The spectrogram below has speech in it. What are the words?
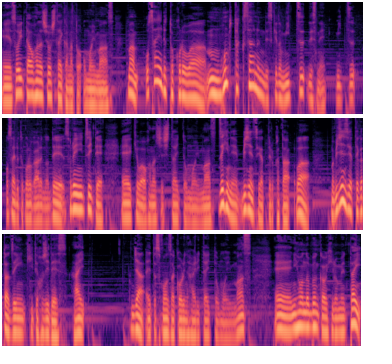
えーそういったお話をしたいかなと思います。まあ抑えるところは、うん、ほんとたくさんあるんですけど3つですね3つ押さえるところがあるのでそれについて、えー今日はお話ししたいと思います。ぜひねビジネスやってる方は、まあ、ビジネスやってる方は全員聞いてほしいです。はい。じゃあ、えっとスポンサーコールに入りたいと思います。えー日本の文化を広めたい、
